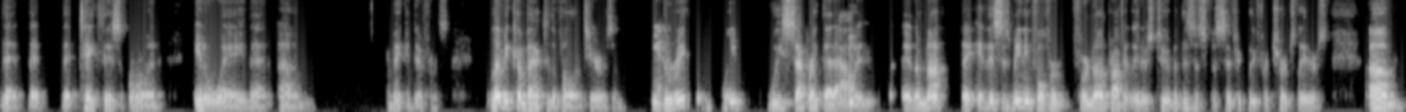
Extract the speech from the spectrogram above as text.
that that that take this on in a way that um, make a difference. Let me come back to the volunteerism. Yeah. The reason we we separate that out and and I'm not this is meaningful for for nonprofit leaders too, but this is specifically for church leaders. Um,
